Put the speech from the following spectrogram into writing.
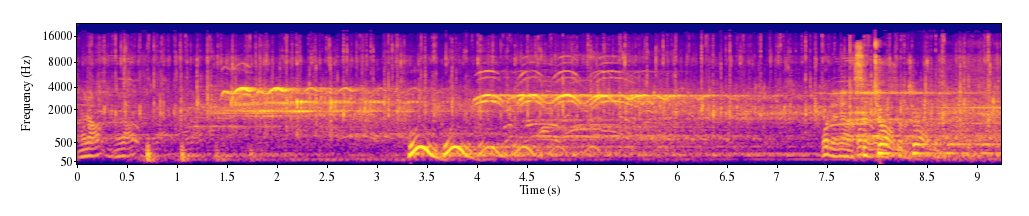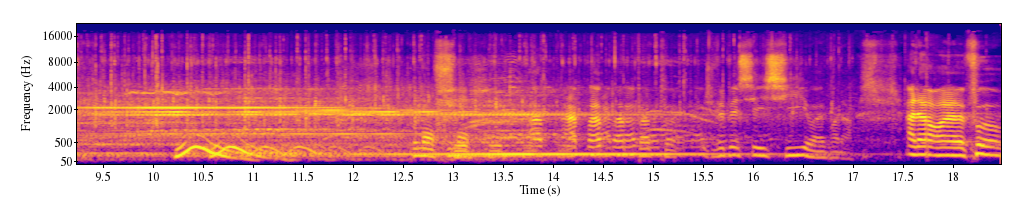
Bra, bra, bra. Ho, ho, ho, ho. Och det där centralen. Je vais baisser ici. Alors, euh, faut.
